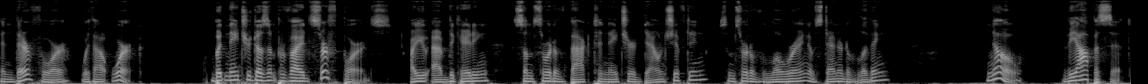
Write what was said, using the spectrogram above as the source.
and therefore without work. But nature doesn't provide surfboards. Are you abdicating some sort of back to nature downshifting? Some sort of lowering of standard of living? No, the opposite.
